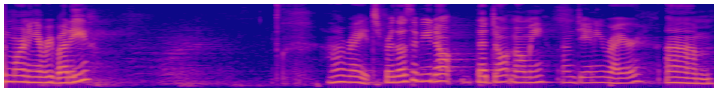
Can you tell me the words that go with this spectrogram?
Good morning, everybody. All right. For those of you don't, that don't know me, I'm Danny Ryer, um,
